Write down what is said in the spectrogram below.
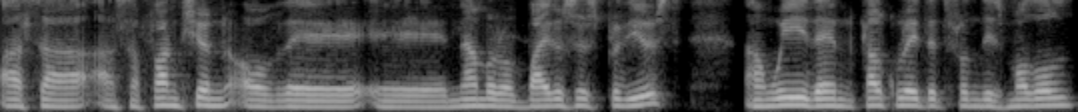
as a as a function of the uh, number of viruses produced. And we then calculated from this model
